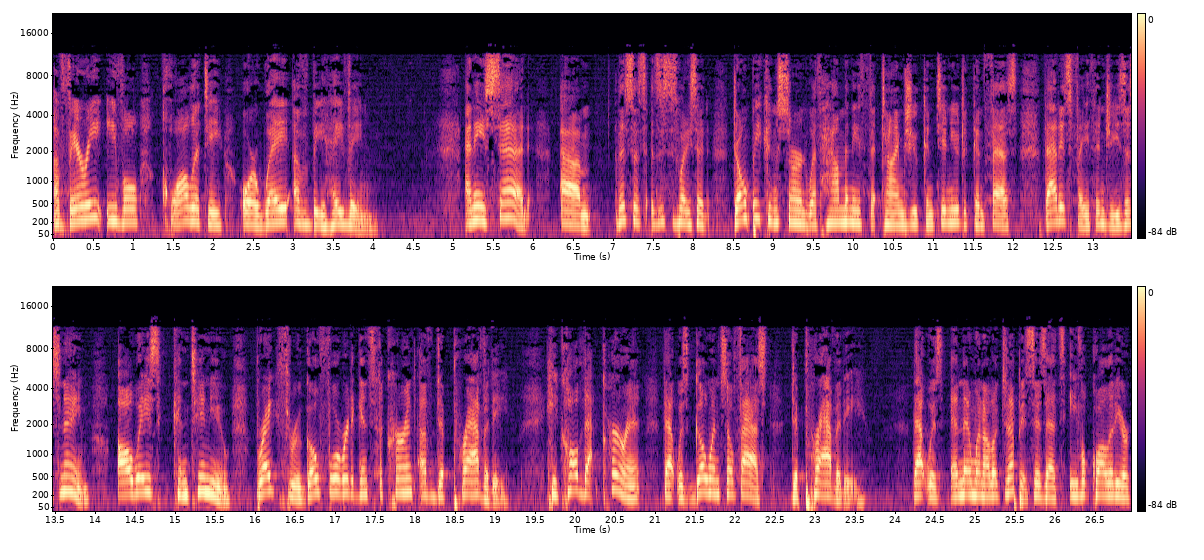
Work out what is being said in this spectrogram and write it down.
a very evil quality or way of behaving. And he said, um, this is this is what he said. Don't be concerned with how many th- times you continue to confess. That is faith in Jesus' name. Always continue. Breakthrough. Go forward against the current of depravity. He called that current that was going so fast depravity. That was, and then when I looked it up, it says that's evil quality or,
